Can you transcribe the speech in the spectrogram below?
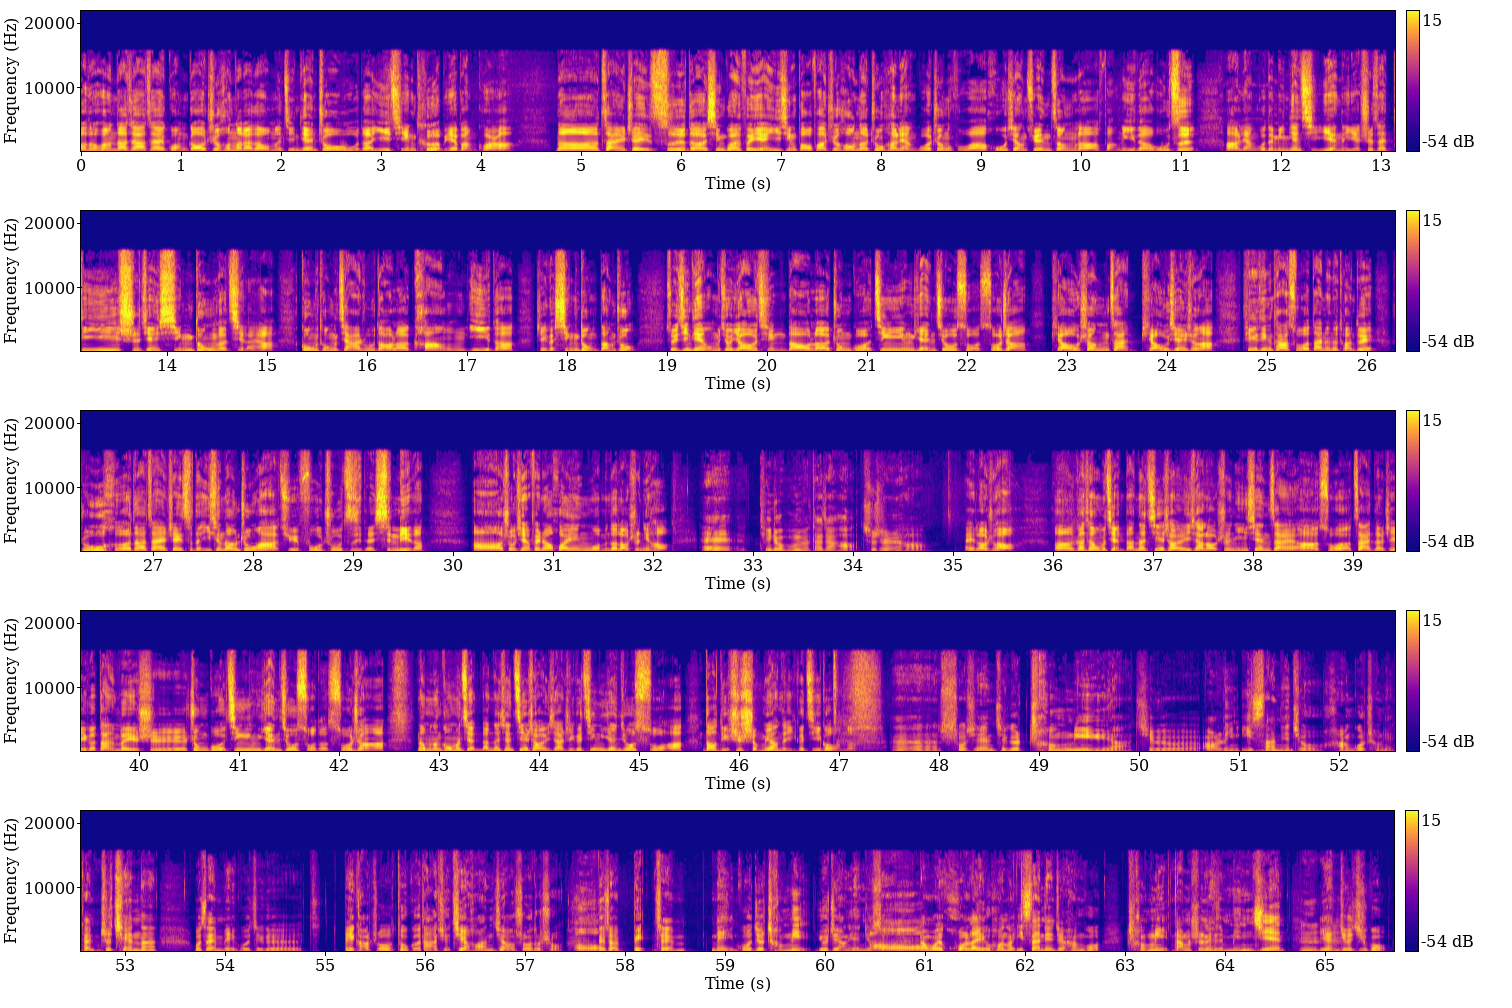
好的，欢迎大家在广告之后呢，来到我们今天周五的疫情特别板块啊。那在这次的新冠肺炎疫情爆发之后呢，中韩两国政府啊互相捐赠了防疫的物资啊，两国的民间企业呢也是在第一时间行动了起来啊，共同加入到了抗疫的这个行动当中。所以今天我们就邀请到了中国经营研究所所长朴胜赞朴先生啊，听一听他所带领的团队如何的在这次的疫情当中啊去付出自己的心力的。啊，首先非常欢迎我们的老师，你好。哎，听众朋友，大家好，主持人好。哎，老师好。呃，刚才我们简单的介绍一下，老师您现在啊所在的这个单位是中国经营研究所的所长啊，能不能跟我们简单的先介绍一下这个经营研究所啊，到底是什么样的一个机构呢？呃，首先这个成立于啊，就二零一三年就韩国成立，但之前呢，我在美国这个北卡州杜克大学接汉教授的时候，哦，在北在。美国就成立有这样的研究所，那我回来以后呢，一三年就韩国成立，当时呢是民间研究机构，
